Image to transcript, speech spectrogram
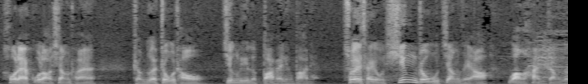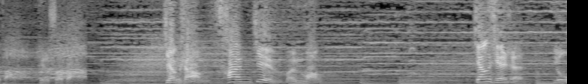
后来故老相传，整个周朝经历了八百零八年，所以才有兴周姜子牙，望汉张子房这个说法。江上参见文王。江先生有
